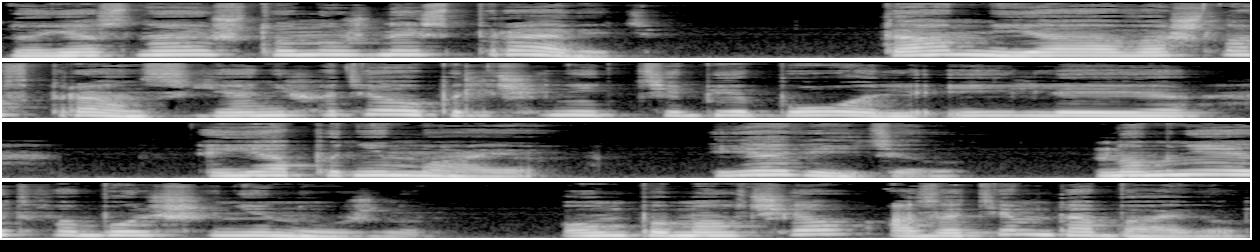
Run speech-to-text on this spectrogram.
Но я знаю, что нужно исправить. Там я вошла в транс. Я не хотела причинить тебе боль или... «Я понимаю. Я видел. Но мне этого больше не нужно». Он помолчал, а затем добавил.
